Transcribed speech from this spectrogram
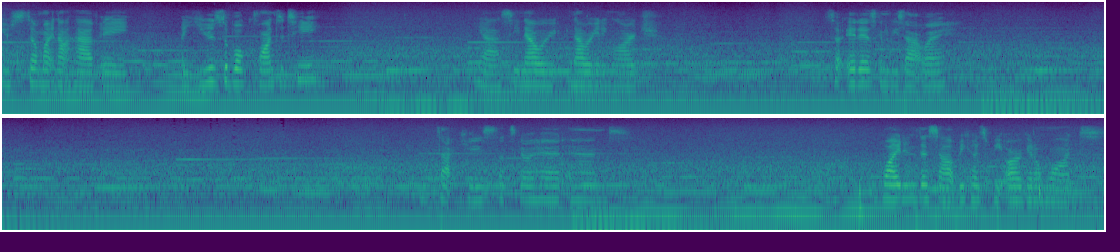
You still might not have a a usable quantity. Yeah, see now we're now we're getting large. So it is gonna be that way. In that case, let's go ahead and widen this out because we are gonna want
